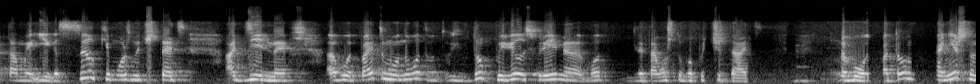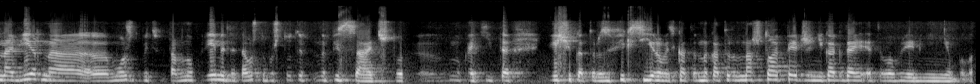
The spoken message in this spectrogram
там и ссылки можно читать отдельные. Вот, поэтому, ну вот, вот вдруг появилось время вот для того, чтобы почитать. Вот. Потом, конечно, наверное, э, может быть, там ну, время для того, чтобы что-то написать, что ну, какие-то вещи, которые зафиксировать, на, которые, на что, опять же, никогда этого времени не было.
